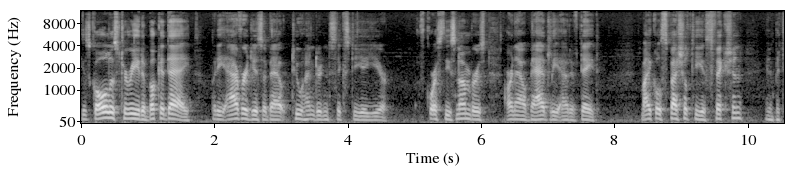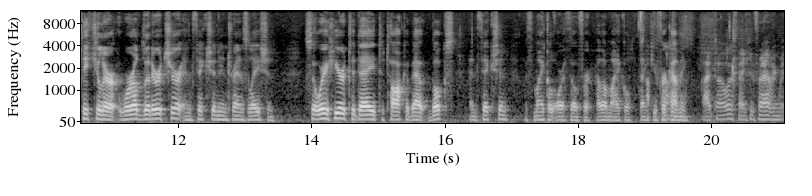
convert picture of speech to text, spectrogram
His goal is to read a book a day, but he averages about 260 a year. Of course, these numbers are now badly out of date. Michael's specialty is fiction, in particular world literature and fiction in translation. So we're here today to talk about books and fiction with Michael Orthofer. Hello, Michael. Thank you for coming. Hi, Tyler. Thank you for having me.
